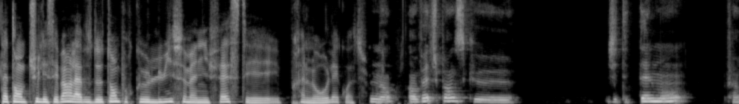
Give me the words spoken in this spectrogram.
T'attends, tu laissais pas un laps de temps pour que lui se manifeste et prenne le relais, quoi. tu. Non, en fait, je pense que j'étais tellement. Enfin,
